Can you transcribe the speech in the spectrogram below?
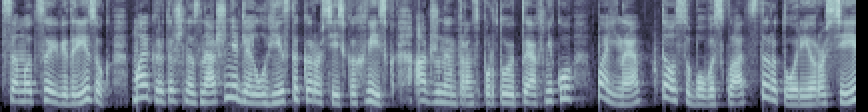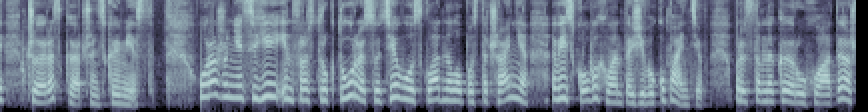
Саме цей відрізок має критичне значення для логістики російських військ, адже ним транспортують техніку, пальне та особовий склад з території Росії через Керченський міст. Ураження цієї інфраструктури суттєво ускладнило постачання військових вантажів окупантів. Представники руху АТ аж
